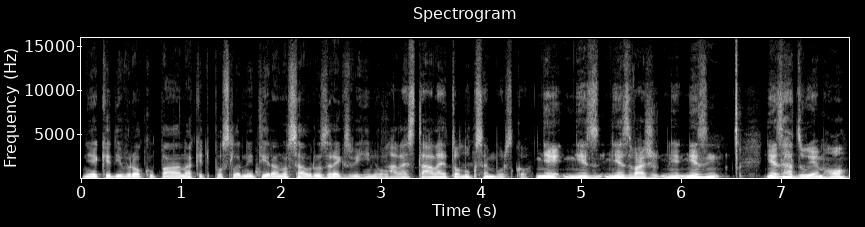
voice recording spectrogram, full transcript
Niekedy v roku pána, keď posledný Tyrannosaurus Rex vyhynul. Ale stále je to Luxembursko. Ne, nez, nezvažu, ne, nez, nezhadzujem ho,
